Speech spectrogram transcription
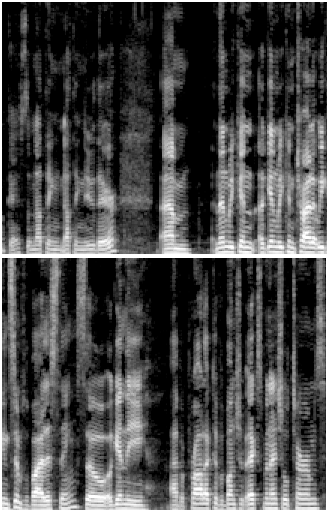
Okay, so nothing nothing new there. Um, and then we can again we can try to we can simplify this thing. So again the I have a product of a bunch of exponential terms.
